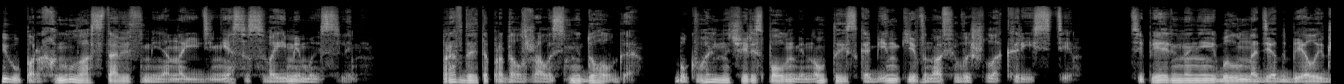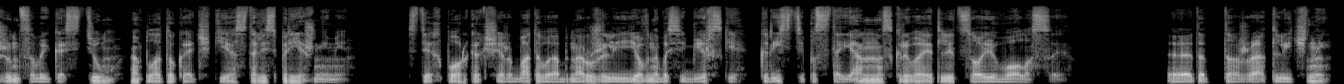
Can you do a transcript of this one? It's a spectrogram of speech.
И упорхнула, оставив меня наедине со своими мыслями. Правда, это продолжалось недолго. Буквально через полминуты из кабинки вновь вышла Кристи. Теперь на ней был надет белый джинсовый костюм, а платок и очки остались прежними. С тех пор, как Щербатовы обнаружили ее в Новосибирске, Кристи постоянно скрывает лицо и волосы. «Этот тоже отличный»,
